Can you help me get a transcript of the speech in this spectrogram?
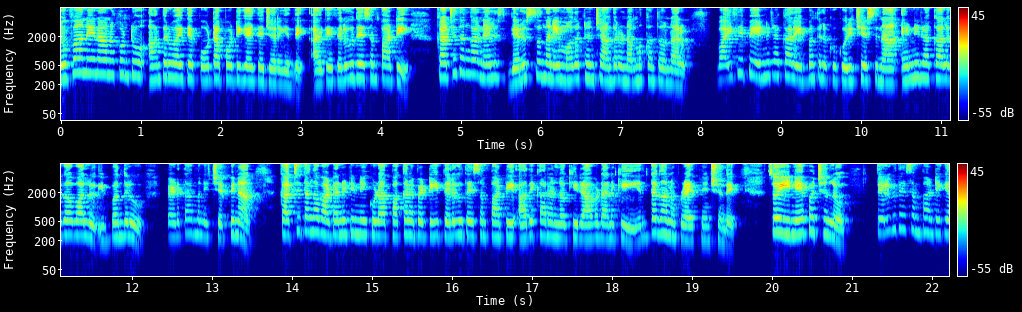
నువ్వా నేనా అనుకుంటూ అందరూ అయితే పోటాపోటీగా అయితే జరిగింది. అయితే తెలుగుదేశం పార్టీ ఖచ్చితంగా నెలు గెలుస్తుందని మొదటి నుంచి అందరూ నమ్మకంతో ఉన్నారు. వైసీపీ ఎన్ని రకాల ఇబ్బందులకు గురి చేసినా ఎన్ని రకాలుగా వాళ్ళు ఇబ్బందులు పెడతామని చెప్పినా ఖచ్చితంగా వాటన్నిటినీ కూడా పక్కన పెట్టి తెలుగుదేశం పార్టీ అధికారంలోకి రావడానికి ఎంతగానో ప్రయత్నించింది. సో ఈ నేపథ్యంలో తెలుగుదేశం పార్టీకి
